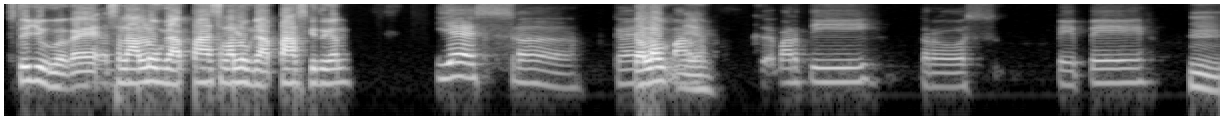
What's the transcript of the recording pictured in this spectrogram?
Setuju gua kayak selalu nggak pas, selalu nggak pas gitu kan. Yes, eh, kayak Kalau par- ya. ke- party terus PP Hmm.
